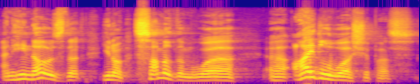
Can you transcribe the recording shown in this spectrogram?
And he knows that, you know, some of them were uh, idol worshippers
